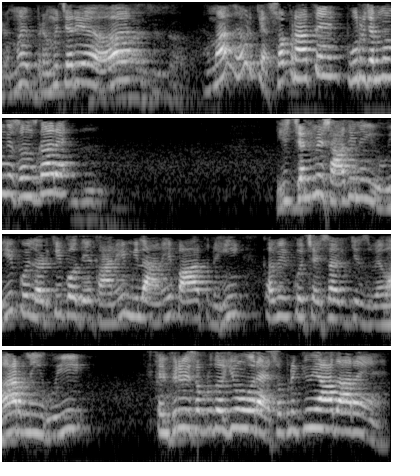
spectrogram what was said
ब्रह्म ब्रह्मचर्य मान और क्या? स्वप्न आते हैं पूर्व जन्मों के संस्कार है। इस जन्म में शादी नहीं हुई कोई लड़की को देखा नहीं मिला नहीं बात नहीं कभी कुछ ऐसा चीज़ व्यवहार नहीं हुई। लेकिन फिर भी स्वप्न तो क्यों हो रहा है? स्वप्न क्यों याद आ रहे हैं?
